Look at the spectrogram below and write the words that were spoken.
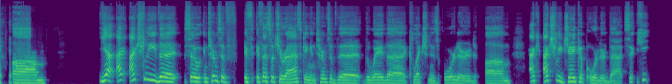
um yeah I, actually the so in terms of if if that's what you're asking in terms of the the way the collection is ordered um ac- actually jacob ordered that so he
